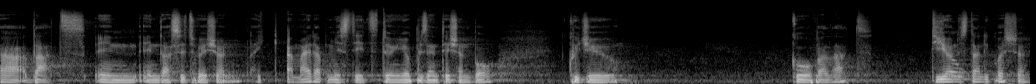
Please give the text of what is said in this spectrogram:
uh, that in, in that situation? Like, I might have missed it during your presentation, but could you go over that? Do you So- understand the question?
